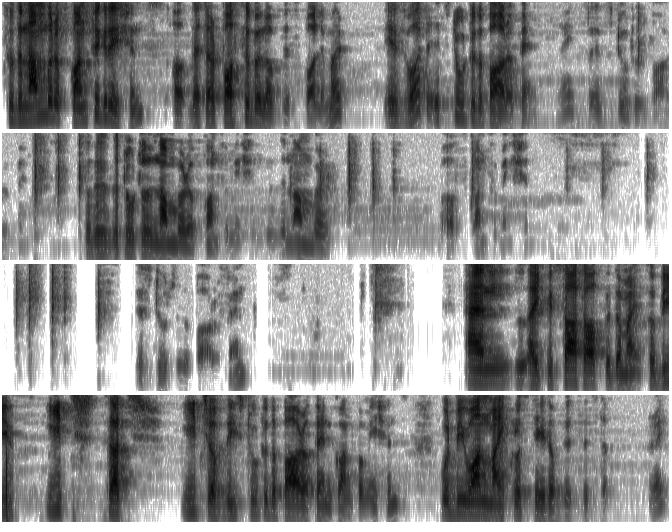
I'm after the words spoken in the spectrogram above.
So, the number of configurations of, that are possible of this polymer is what? It is 2 to the power of n, right. So, it is 2 to the power of n. So, this is the total number of conformations, this is the number of conformations is 2 to the power of n. And like we start off with the, so these each such each of these 2 to the power of n conformations would be one microstate of this system, right.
